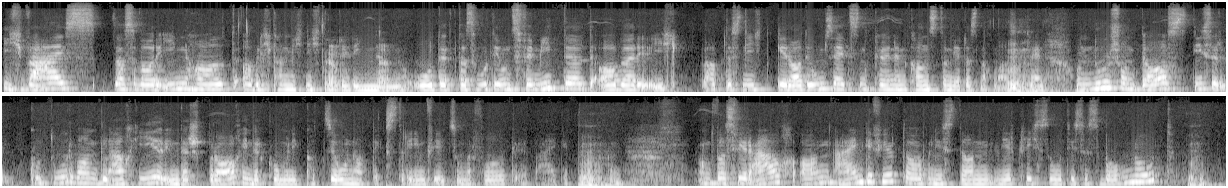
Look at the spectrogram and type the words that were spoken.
ich weiß, das war Inhalt, aber ich kann mich nicht mehr erinnern. Ja. Oder das wurde uns vermittelt, aber ich habe das nicht gerade umsetzen können, kannst du mir das nochmals mhm. erklären? Und nur schon das, dieser Kulturwandel auch hier in der Sprache, in der Kommunikation hat extrem viel zum Erfolg beigetragen. Mhm. Und was wir auch an, eingeführt haben, ist dann wirklich so dieses OneNote. Mhm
